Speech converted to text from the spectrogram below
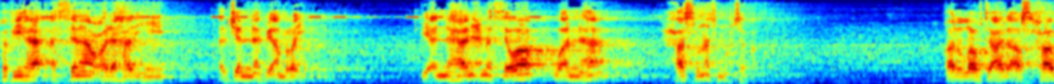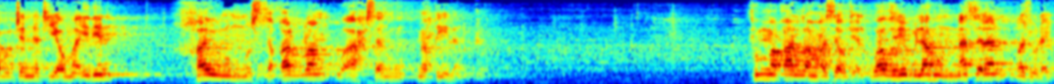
ففيها الثناء على هذه الجنة بأمرين. بأنها نعم الثواب وأنها حسنت مرتفقة قال الله تعالى أصحاب الجنة يومئذ خير مستقرا وأحسن مقيلا. ثم قال الله عز وجل واضرب لهم مثلا رجلين.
